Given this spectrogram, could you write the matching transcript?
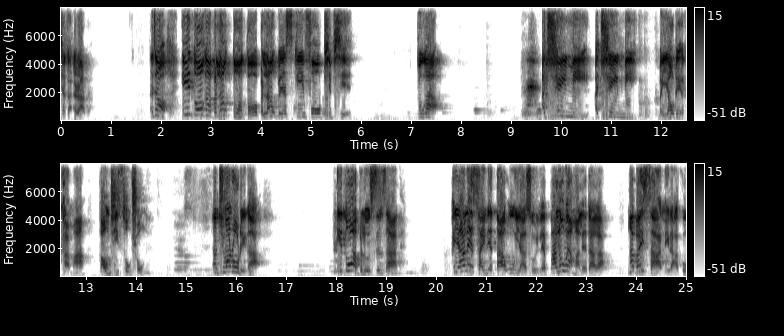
ချက်ကအဲ့ဒါပဲ အဲကြောင့်ဤတော့ကဘလောက်တော်တော်ဘလောက်ပဲ skillful ဖြစ်ဖြစ်သူကအချိန်မီအချိန်မီမရောက်တဲ့အခါမှာကောင်းကြီးဆုံးရှုံးတယ်။အဲကျမတို့တွေကဤတော့ကဘလို့စဉ်းစားလဲ။ဖျားနဲ့ဆိုင်တဲ့တာဥရာဆိုရင်လည်းဘာလို့ရမှာလဲဒါကငါဗိုက်စာနေတာအခု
